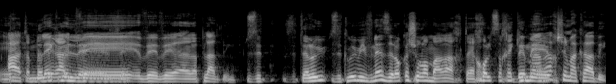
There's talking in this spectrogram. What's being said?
אה, אתה מדבר על... ו- אה, ועל הפלנטינג. זה, תלוי, מבנה, זה לא קשור למערך, אתה יכול לשחק עם... במערך של מכבי.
